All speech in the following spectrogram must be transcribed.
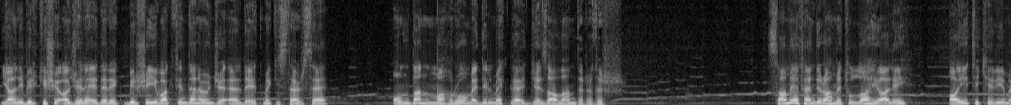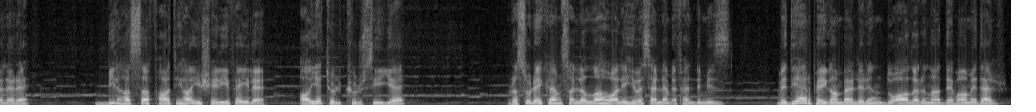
Yani bir kişi acele ederek bir şeyi vaktinden önce elde etmek isterse, ondan mahrum edilmekle cezalandırılır. Sami Efendi rahmetullahi aleyh ayet-i kerimelere bilhassa Fatiha-i Şerife ile Ayetül Kürsiye Resul Ekrem sallallahu aleyhi ve sellem efendimiz ve diğer peygamberlerin dualarına devam eder.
